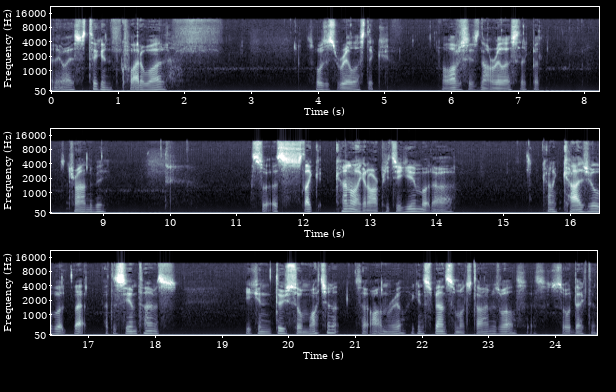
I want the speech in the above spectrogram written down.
Anyways, it's taken quite a while. Suppose it's realistic. Well, obviously it's not realistic, but it's trying to be. So it's like kind of like an RPG game, but uh, kind of casual. But that at the same time, it's you can do so much in it. It's unreal. You can spend so much time as well. It's, it's so addicting.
